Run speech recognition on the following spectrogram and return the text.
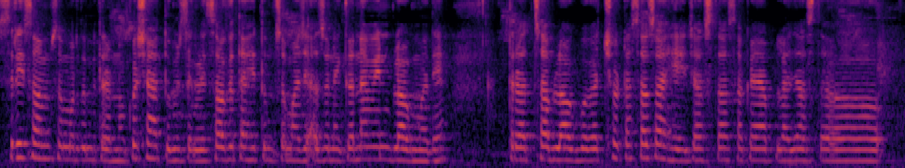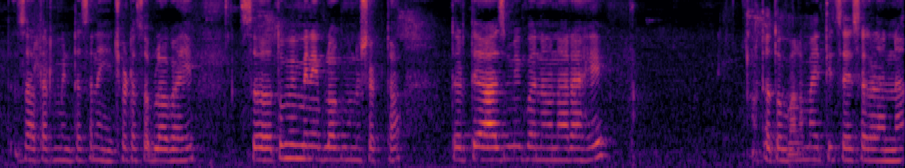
श्री स्वामी समर्थ मित्रांनो कशा आहात तुम्ही सगळे? स्वागत आहे तुमचं माझ्या अजून एका नवीन ब्लॉगमध्ये. तर आजचा ब्लॉग बघा छोटासाच आहे. जास्त असा काय आपला जास्त सात आठ मिनटाचा नाही आहे छोटासा ब्लॉग आहे. स तुम्ही मिनी ब्लॉग म्हणू शकता. तर ते आज मी बनवणार आहे. आता तुम्हाला माहितीच आहे सगळ्यांना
